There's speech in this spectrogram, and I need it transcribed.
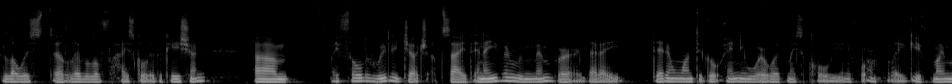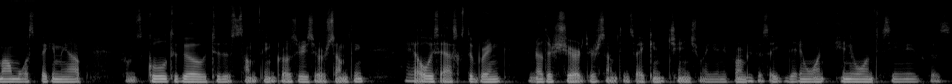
the lowest uh, level of high school education, um, I felt really judged outside. And I even remember that I didn't want to go anywhere with my school uniform. Like if my mom was picking me up from school to go to do something, groceries or something, I always asked to bring another shirt or something so I can change my uniform because I didn't want anyone to see me because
